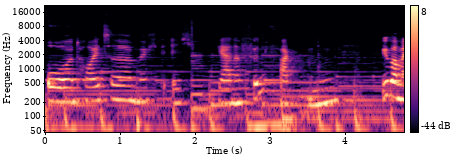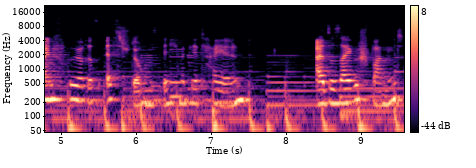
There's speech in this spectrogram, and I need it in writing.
Und heute möchte ich gerne fünf Fakten über mein früheres Essstörungs-Ich mit dir teilen. Also sei gespannt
